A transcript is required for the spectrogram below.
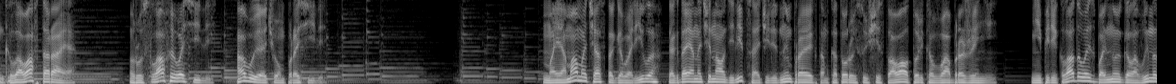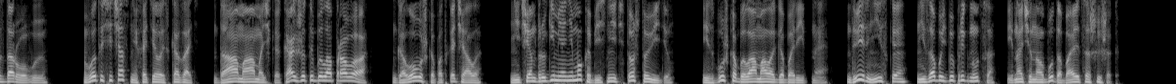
Глава вторая. Руслав и Василий. А вы о чем просили? Моя мама часто говорила, когда я начинал делиться очередным проектом, который существовал только в воображении. Не перекладывай с больной головы на здоровую. Вот и сейчас мне хотелось сказать, да, мамочка, как же ты была права. Головушка подкачала. Ничем другим я не мог объяснить то, что видел. Избушка была малогабаритная. Дверь низкая, не забыть бы пригнуться, иначе на лбу добавится шишек.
